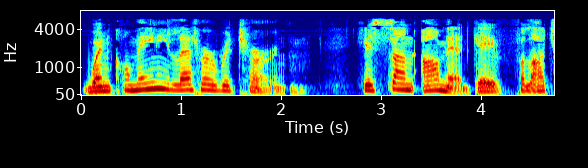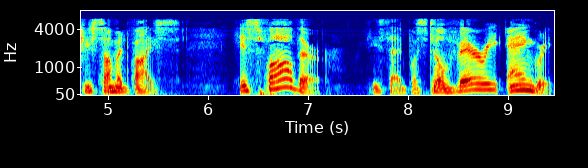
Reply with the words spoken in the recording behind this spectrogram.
When Khomeini let her return, his son Ahmed gave Fallaci some advice. His father, he said, was still very angry,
